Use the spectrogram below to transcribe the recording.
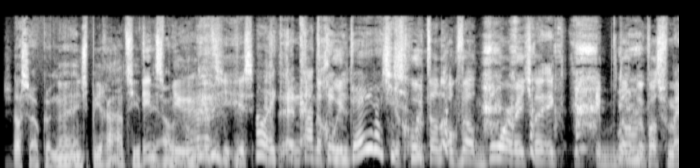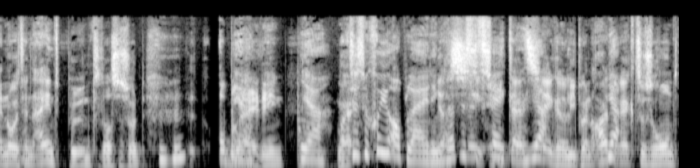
Dus dat is ook een eh, inspiratie voor jou. Inspiratie is Oh, ik- ik had dan idee dat je Je zo- groeit dan ook wel door, weet je. Ik, ik, ik, Ja. Duck was voor mij nooit een eindpunt. Dat was een soort eh, opleiding. Ja, Maar- het is een goede opleiding. Ja, dat is zeker. het die zeker. tijd ja. zeker. Er liepen een art Ja. directors rond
